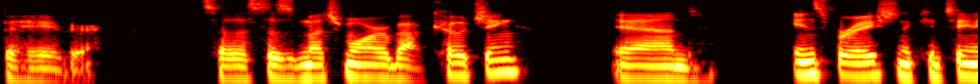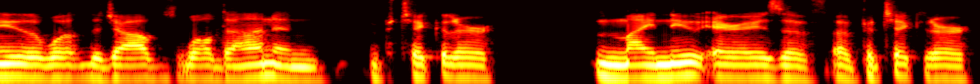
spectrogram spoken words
behavior. So this is much more about coaching and inspiration to continue the, the jobs well done and in particular minute areas of, of particular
